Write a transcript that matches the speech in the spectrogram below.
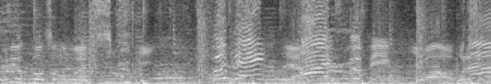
What are your thoughts on the word spooky? Spoopy? Yeah. I'm spoopy. You are. What does it mean?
